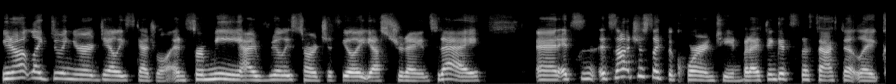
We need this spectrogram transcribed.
you're not like doing your daily schedule. And for me, I really started to feel it yesterday and today. And it's it's not just like the quarantine, but I think it's the fact that like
